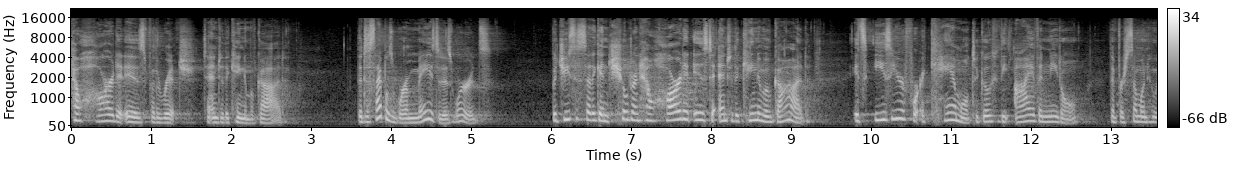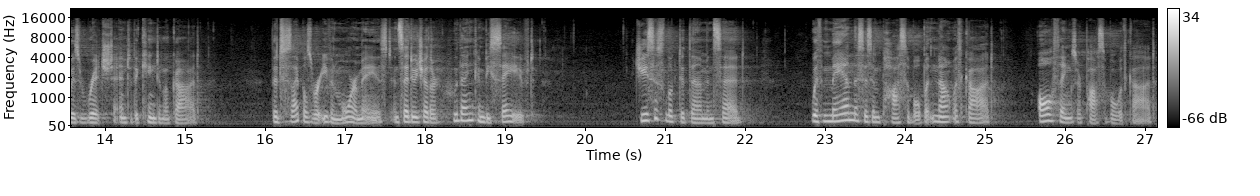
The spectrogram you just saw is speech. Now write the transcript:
How hard it is for the rich to enter the kingdom of God. The disciples were amazed at his words. But Jesus said again, Children, how hard it is to enter the kingdom of God. It's easier for a camel to go through the eye of a needle than for someone who is rich to enter the kingdom of God. The disciples were even more amazed and said to each other, Who then can be saved? Jesus looked at them and said, With man this is impossible, but not with God. All things are possible with God.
